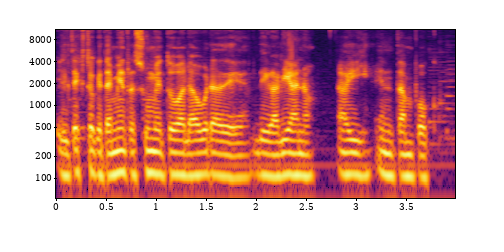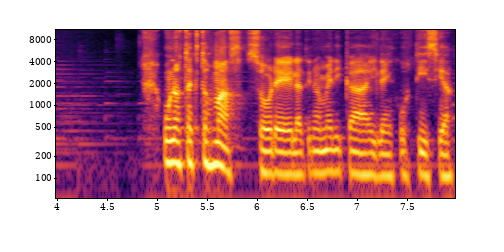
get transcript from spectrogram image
el texto que también resume toda la obra de, de Galeano ahí en tan poco. Unos textos más sobre Latinoamérica y la injusticia.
